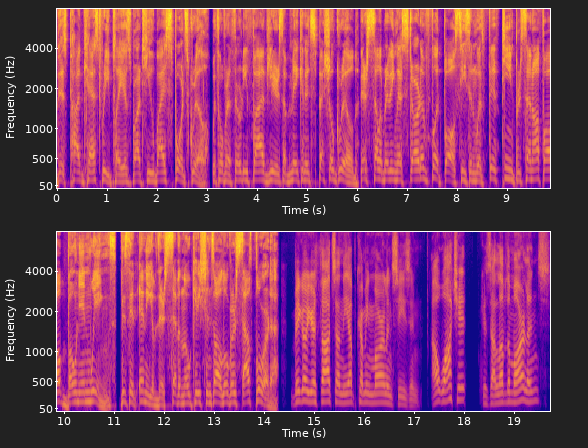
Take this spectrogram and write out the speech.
This podcast replay is brought to you by Sports Grill. With over 35 years of making it special grilled, they're celebrating the start of football season with 15% off all bone in wings. Visit any of their seven locations all over South Florida. Big O, your thoughts on the upcoming Marlins season? I'll watch it because I love the Marlins.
